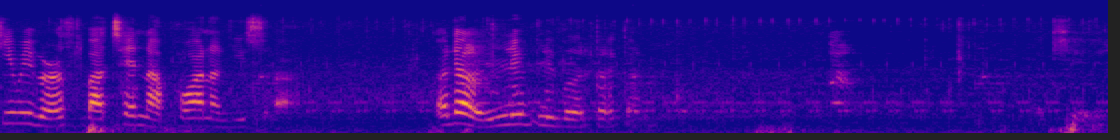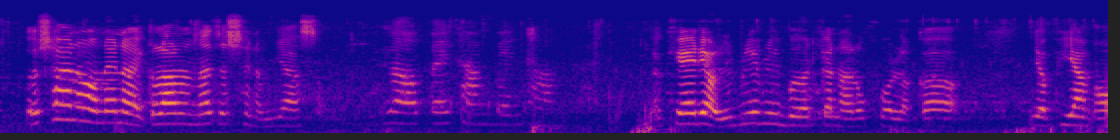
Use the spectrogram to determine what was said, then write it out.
ที่ reverse button นะเพราะว่านั้นดีสุดละก็เดี๋ยวรีบ reverse กันแล้วกันโอเคเออใช่เราไหนๆก็แล้วเราน่าจะใช้น้ำยาสองเราไปทางเบนทางกันโอเค เดี๋ยวรีบๆรีเบิร์ดกันนะทุกคนแล้วก็ เดี๋ยวพยายามเอา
